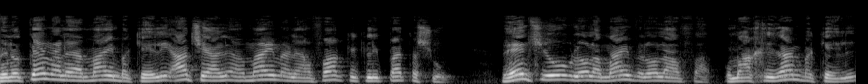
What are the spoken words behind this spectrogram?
ונותן עליה מים בכלי עד שיעלה המים על העפר כקליפת השום. ואין שיעור לא למים ולא לעפר. ומאכירן בכלי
